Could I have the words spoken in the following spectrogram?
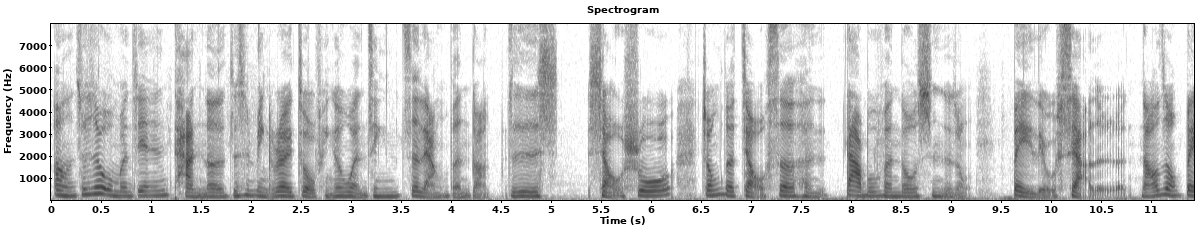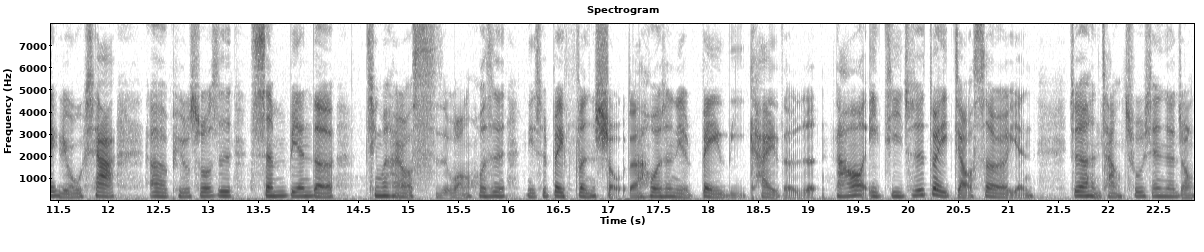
嗯，就是我们今天谈的，就是敏锐作品跟文晶这两本短，就是小说中的角色，很大部分都是那种被留下的人。然后这种被留下，呃，比如说是身边的亲朋好友死亡，或是你是被分手的，或者是你被离开的人，然后以及就是对角色而言，就是很常出现那种。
